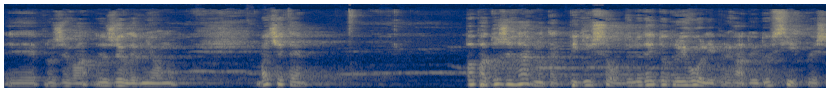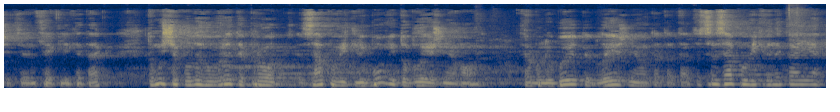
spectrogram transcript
е, прожива, жили в ньому. Бачите, папа дуже гарно так підійшов до людей доброї волі, пригадую, до всіх пишеться енцикліка, так? Тому що коли говорити про заповідь любові до ближнього, треба любити ближнього, та-та-та, то ця заповідь виникає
